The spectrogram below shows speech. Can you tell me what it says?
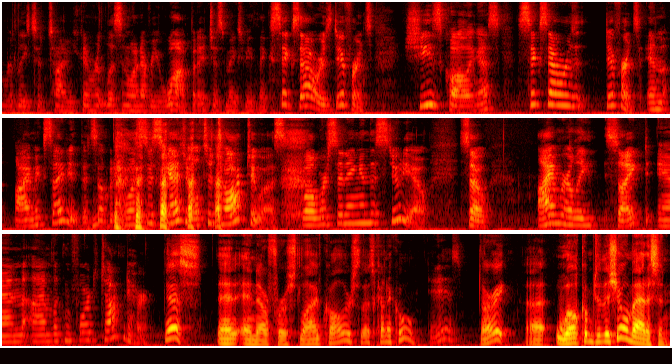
released at time. You can re- listen whenever you want, but it just makes me think six hours difference. She's calling us six hours difference, and I'm excited that somebody wants to schedule to talk to us while we're sitting in the studio. So I'm really psyched, and I'm looking forward to talking to her. Yes, and and our first live caller, so that's kind of cool. It is. All right, uh, welcome to the show, Madison.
